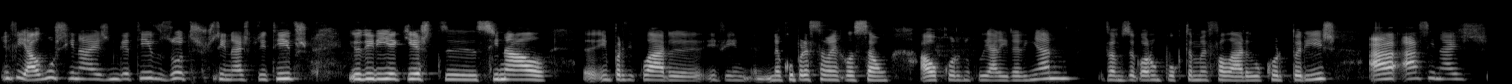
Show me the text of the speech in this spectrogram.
enfim, alguns sinais negativos, outros sinais positivos. Eu diria que este sinal em particular, eh, enfim, na cooperação em relação ao acordo nuclear iraniano. Vamos agora um pouco também falar do acordo de Paris. Há, há, sinais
